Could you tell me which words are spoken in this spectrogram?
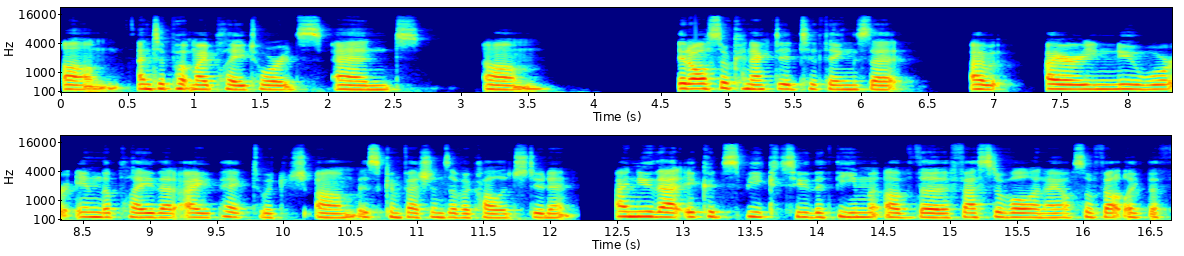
um, and to put my play towards and um, it also connected to things that I I already knew were in the play that I picked, which um, is Confessions of a College Student. I knew that it could speak to the theme of the festival, and I also felt like the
